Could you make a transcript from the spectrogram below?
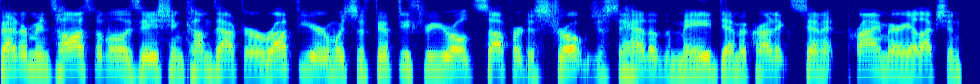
Fetterman's hospitalization comes after a rough year in which the 53 year old suffered a stroke just ahead of the May Democratic Senate primary election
